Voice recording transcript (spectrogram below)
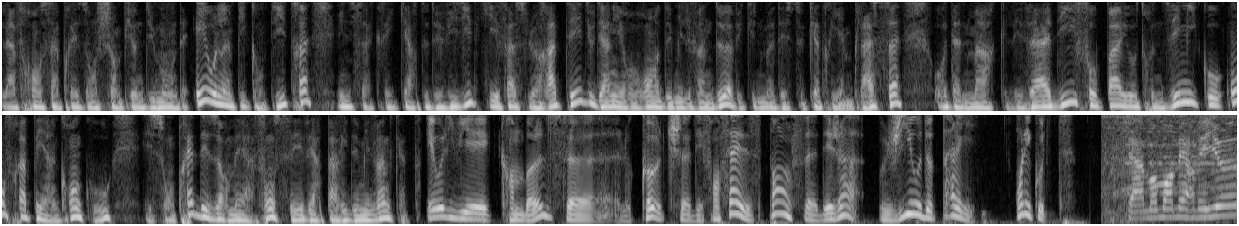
La France à présent championne du monde et olympique en titre. Une sacrée carte de visite qui efface le raté du dernier Euro en 2022 avec une modeste quatrième place. Au Danemark, les Ahadi, Faux et autres Zémico ont frappé un grand coup et sont prêts désormais à foncer vers Paris 2024. Et Olivier Crumbles, euh, le coach des Françaises, pense déjà au JO de Paris. On l'écoute. C'est un moment merveilleux.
